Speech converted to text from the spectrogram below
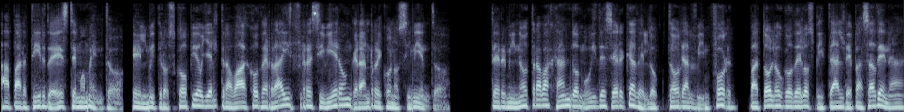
A partir de este momento, el microscopio y el trabajo de Rife recibieron gran reconocimiento. Terminó trabajando muy de cerca del Dr. Alvin Ford, patólogo del Hospital de Pasadena,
